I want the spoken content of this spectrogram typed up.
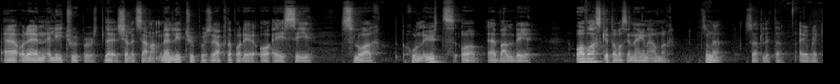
Eh, og det er en Elite Trooper det skjer litt senere, men det er en Elite Trooper som jakter på dem, og AC slår hun ut og er veldig overrasket over sine egne evner. Som er et søt lite øyeblikk.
